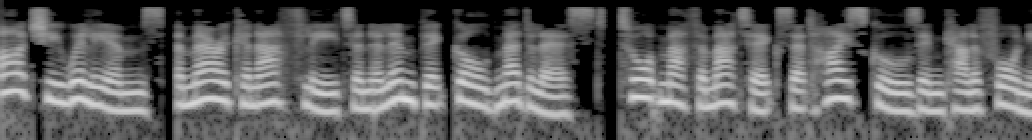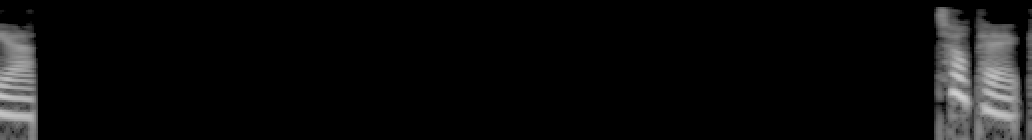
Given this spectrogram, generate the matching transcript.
Archie Williams, American athlete and Olympic gold medalist, taught mathematics at high schools in California. Topic:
